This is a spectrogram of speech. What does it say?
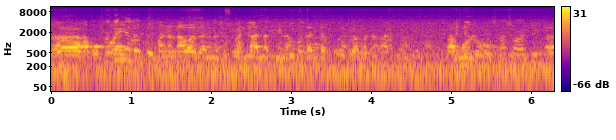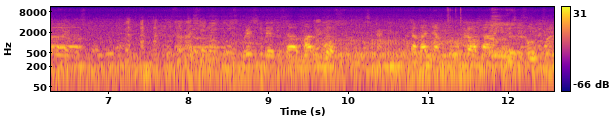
Ah, ako po ay mananawagan na susundan natin ang magandang programa ng ating Pangulo ah, ng ating President ah, Marcos sa kanyang programa Lawful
